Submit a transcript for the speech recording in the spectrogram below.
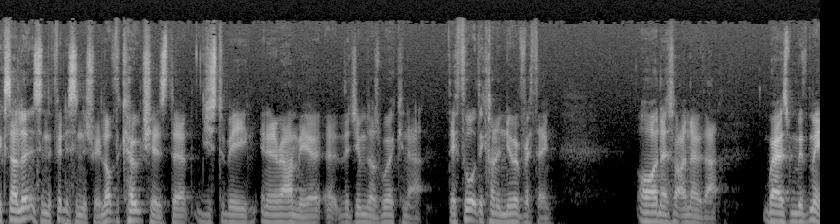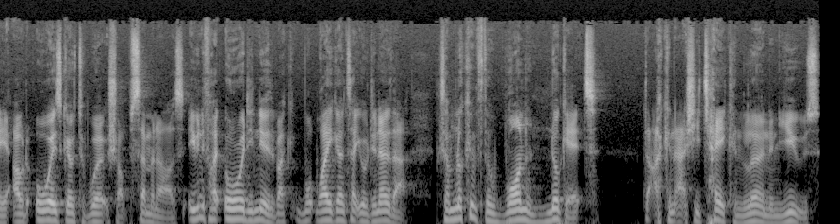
because I learned this in the fitness industry. A lot of the coaches that used to be in and around me at the gyms I was working at, they thought they kind of knew everything. Oh, no, so I know that. Whereas with me, I would always go to workshops, seminars, even if I already knew. Like, why are you going to take? You already know that because I'm looking for the one nugget that I can actually take and learn and use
